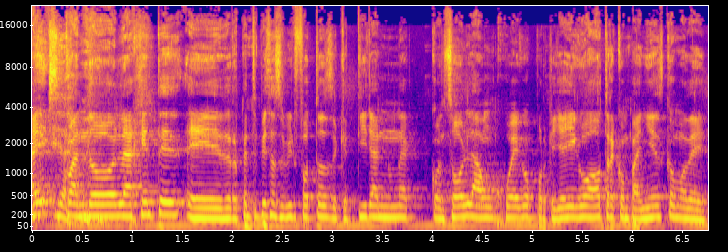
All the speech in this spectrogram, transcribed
cuando la gente eh, de repente empieza a subir fotos de que tiran una consola, un juego, porque ya llegó a otra compañía, es como de,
